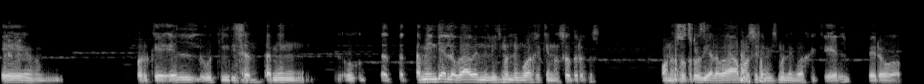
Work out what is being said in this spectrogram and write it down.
Eh, porque él utiliza también, también dialogaba en el mismo lenguaje que nosotros, o nosotros dialogábamos en el mismo lenguaje que él, pero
